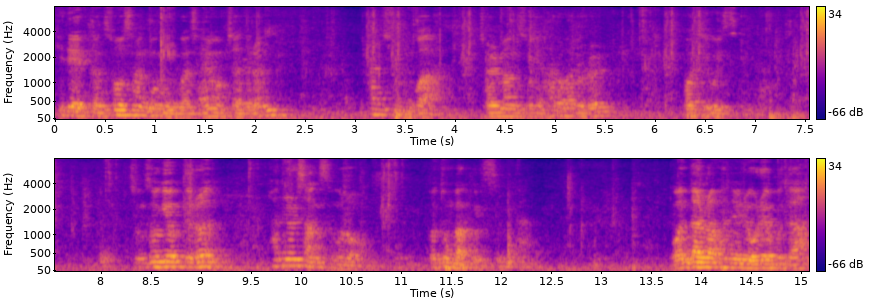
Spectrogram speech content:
기대했던 소상공인과 자영업자들은 한숨과 절망 속에 하루하루를 버티고 있습니다. 중소기업들은 환율 상승으로 고통받고 있습니다. 원달러 환율이 올해보다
